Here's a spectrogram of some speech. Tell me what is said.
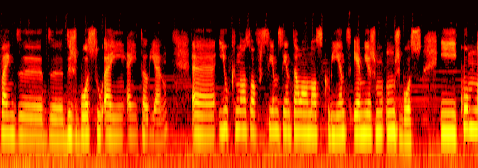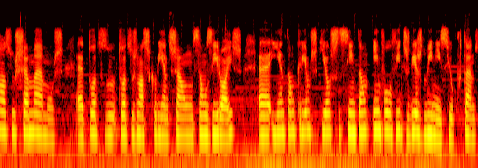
vem de, de, de, esboço em, em italiano. e o que nós oferecemos então ao nosso cliente é mesmo um esboço. E como nós o chamamos. Uh, todos, todos os nossos clientes são, são os heróis uh, e então queremos que eles se sintam envolvidos desde o início. Portanto,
